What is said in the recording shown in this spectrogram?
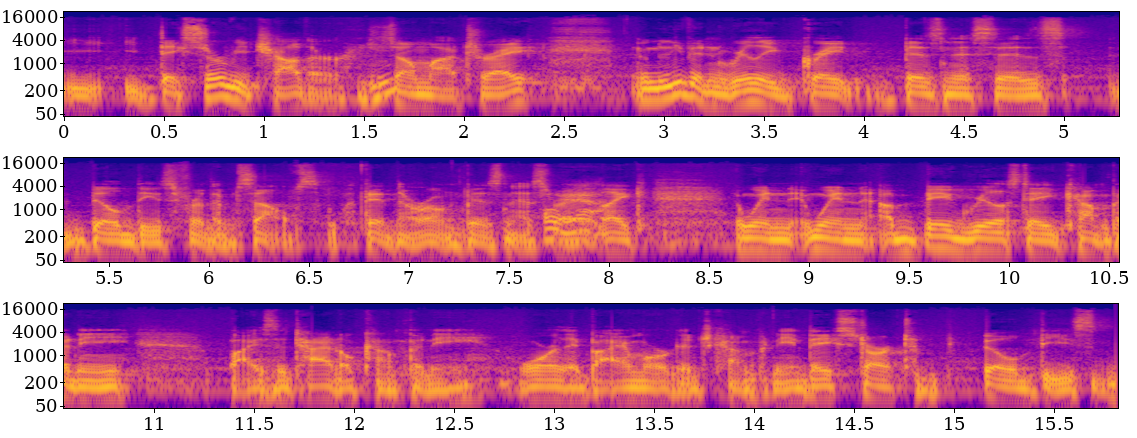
they serve each other mm-hmm. so much, right? And even really great businesses build these for themselves within their own business, oh, right? yeah. Like when when a big real estate company buys a title company or they buy a mortgage company, they start to build these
